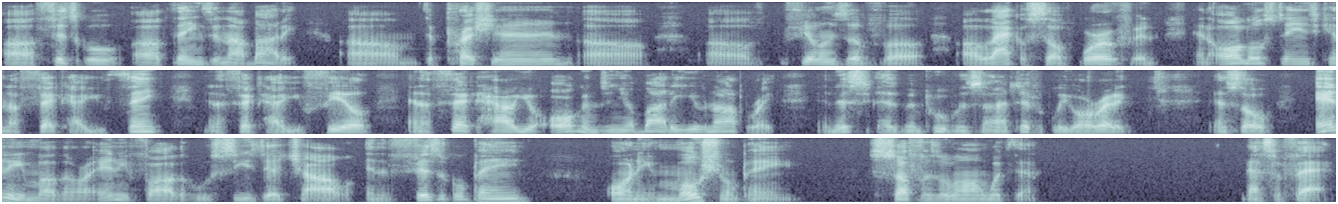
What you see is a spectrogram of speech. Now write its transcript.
uh, physical uh, things in our body um, depression, uh, uh, feelings of uh, a lack of self worth, and, and all those things can affect how you think and affect how you feel and affect how your organs in your body even operate. And this has been proven scientifically already. And so, any mother or any father who sees their child in physical pain or in emotional pain suffers along with them. That's a fact.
